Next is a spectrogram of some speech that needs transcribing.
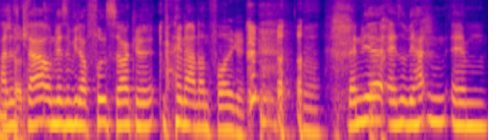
Alles klar, und wir sind wieder Full Circle bei einer anderen Folge. ja. Wenn wir, also wir hatten, ähm,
